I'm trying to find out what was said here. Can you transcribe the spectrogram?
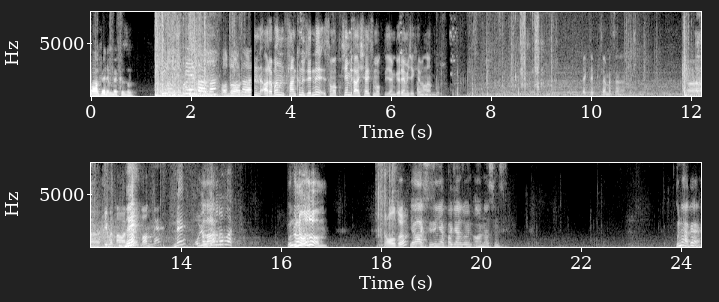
Aferin be kızım. Bir de orada. O da orada. Arabanın tankın üzerine smoklayacağım bir de aşağıya smoklayacağım. Göremeyecek Heaven'dan. Bekle piklemesene. Ne? Lan ne? Ne? Oyun moduna bak. Bu ne oğlum? Ne oldu? Ya sizin yapacağınız oyun anasınız. Bu ne aga?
